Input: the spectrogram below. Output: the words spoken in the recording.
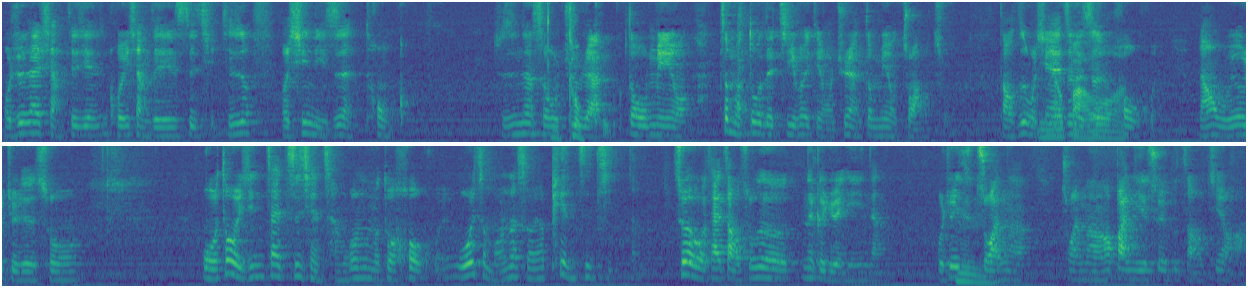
我就在想这件，回想这件事情。其实我心里是很痛苦，就是那时候居然都没有这么多的机会点，我居然都没有抓住，导致我现在真的是很后悔。然后我又觉得说，我都已经在之前尝过那么多后悔，我为什么那时候要骗自己呢？所以我才找出了那个原因呢、啊。我就一直钻啊钻啊，然后半夜睡不着觉啊。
